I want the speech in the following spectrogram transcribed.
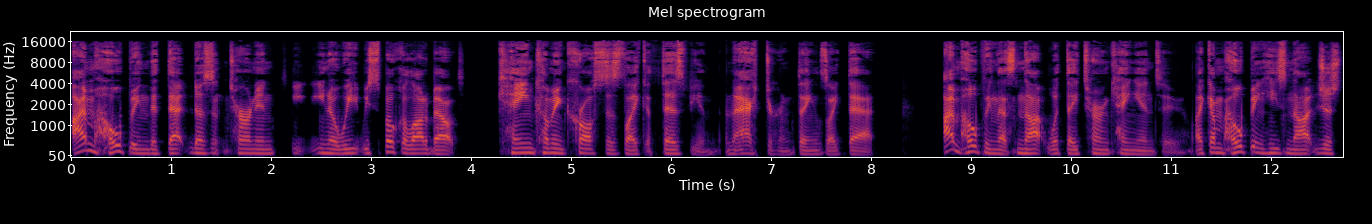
I'm hoping that that doesn't turn in. You know, we we spoke a lot about Kang coming across as like a thespian, an actor, and things like that. I'm hoping that's not what they turn Kang into. Like, I'm hoping he's not just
